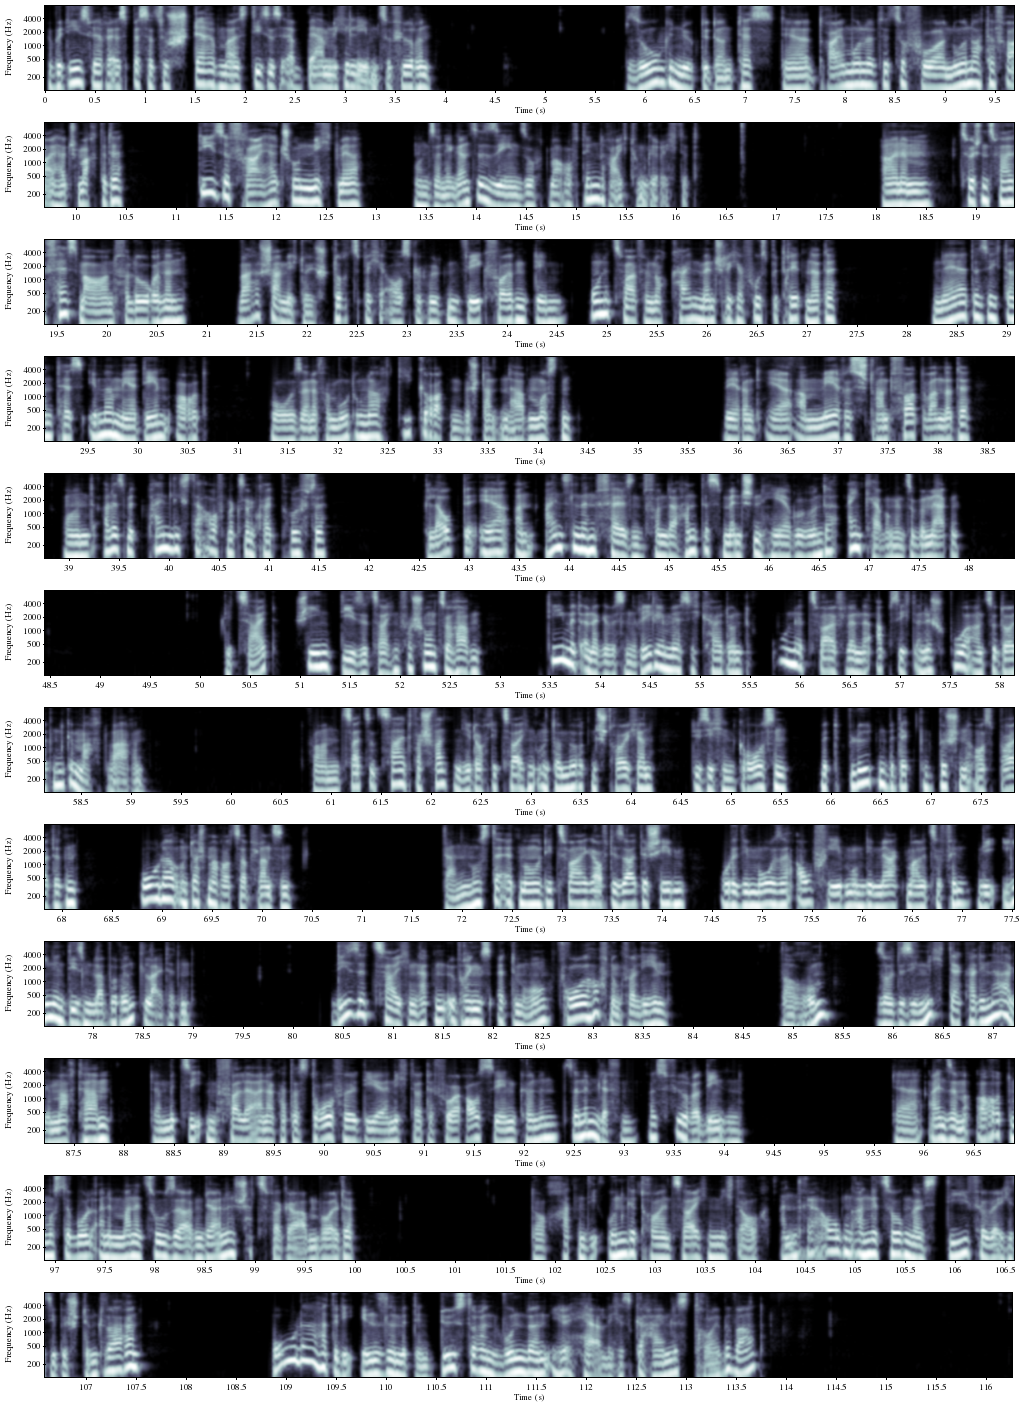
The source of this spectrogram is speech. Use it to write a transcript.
Überdies wäre es besser zu sterben, als dieses erbärmliche Leben zu führen. So genügte Dantes, der drei Monate zuvor nur nach der Freiheit schmachtete, diese Freiheit schon nicht mehr, und seine ganze Sehnsucht war auf den Reichtum gerichtet. Einem zwischen zwei Felsmauern verlorenen, wahrscheinlich durch Sturzbäche ausgehöhlten Weg folgend, dem ohne Zweifel noch kein menschlicher Fuß betreten hatte, näherte sich Dantes immer mehr dem Ort, wo seiner Vermutung nach die Grotten bestanden haben mussten. Während er am Meeresstrand fortwanderte und alles mit peinlichster Aufmerksamkeit prüfte, glaubte er an einzelnen Felsen von der Hand des Menschen herrührende Einkerbungen zu bemerken. Die Zeit schien diese Zeichen verschont zu haben, die mit einer gewissen Regelmäßigkeit und ohne zweifelnde Absicht eine Spur anzudeuten gemacht waren. Von Zeit zu Zeit verschwanden jedoch die Zeichen unter Myrtensträuchern, die sich in großen, mit Blüten bedeckten Büschen ausbreiteten, oder unter Schmarotzerpflanzen. Dann musste Edmond die Zweige auf die Seite schieben oder die Moose aufheben, um die Merkmale zu finden, die ihn in diesem Labyrinth leiteten. Diese Zeichen hatten übrigens Edmond frohe Hoffnung verliehen. Warum sollte sie nicht der Kardinal gemacht haben, damit sie im Falle einer Katastrophe, die er nicht hatte voraussehen können, seinem Neffen als Führer dienten? Der einsame Ort musste wohl einem Manne zusagen, der einen Schatz vergraben wollte. Doch hatten die ungetreuen Zeichen nicht auch andere Augen angezogen als die, für welche sie bestimmt waren? Oder hatte die Insel mit den düsteren Wundern ihr herrliches Geheimnis treu bewahrt?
